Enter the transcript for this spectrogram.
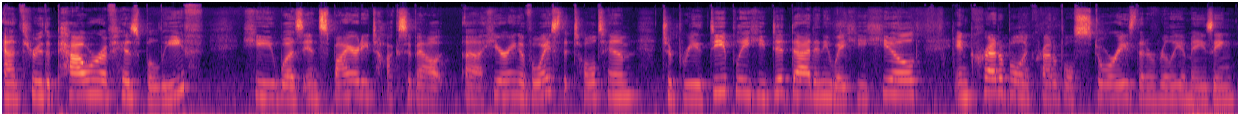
And through the power of his belief, he was inspired. He talks about uh, hearing a voice that told him to breathe deeply. He did that anyway. He healed. Incredible, incredible stories that are really amazing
